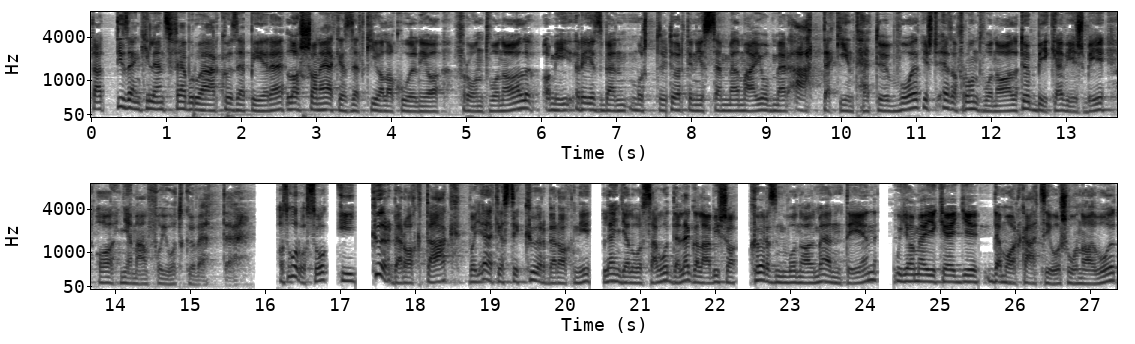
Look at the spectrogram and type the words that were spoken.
Tehát 19. február közepére lassan elkezdett kialakulni a frontvonal, ami részben most történés szemmel már jobb, mert áttekinthetőbb volt, és ez a frontvonal többé-kevésbé a Nyemán folyót követte. Az oroszok így körberakták, vagy elkezdték körberakni Lengyelországot, de legalábbis a Körzn mentén, ugye amelyik egy demarkációs vonal volt,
